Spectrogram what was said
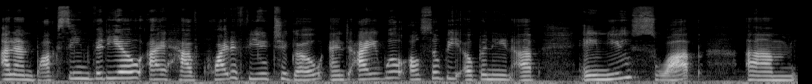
an unboxing video. I have quite a few to go and I will also be opening up a new swap. Um,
